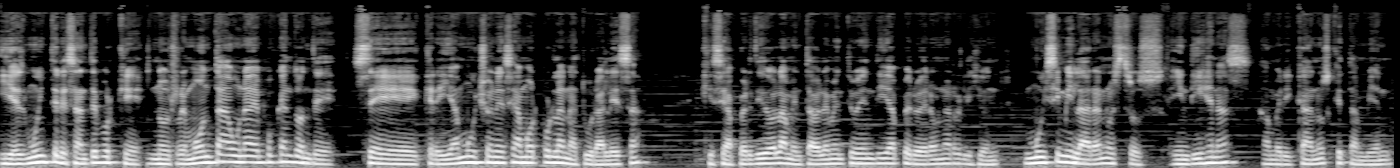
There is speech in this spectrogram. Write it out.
Y es muy interesante porque nos remonta a una época en donde se creía mucho en ese amor por la naturaleza que se ha perdido lamentablemente hoy en día, pero era una religión muy similar a nuestros indígenas americanos que también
